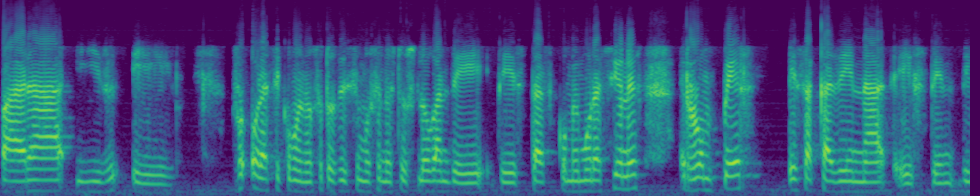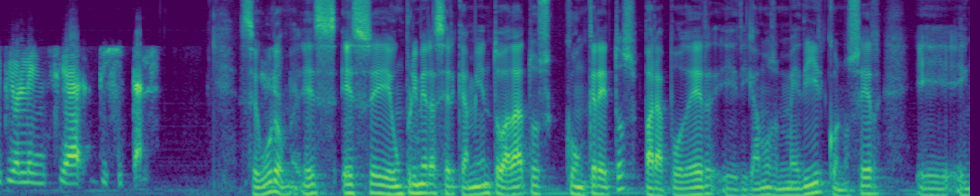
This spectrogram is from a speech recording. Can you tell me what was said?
para ir, eh, ahora sí como nosotros decimos en nuestro eslogan de, de estas conmemoraciones, romper esa cadena este, de violencia digital. Seguro, es, es eh, un primer acercamiento a datos concretos para poder, eh, digamos, medir, conocer eh,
